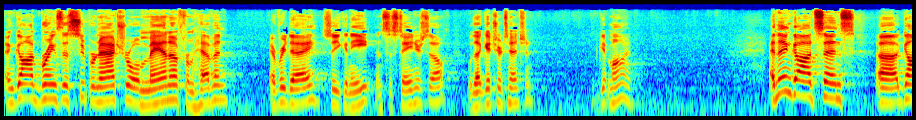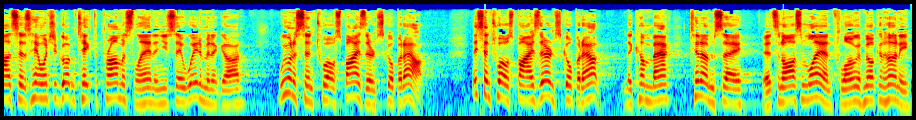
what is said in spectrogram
and God brings this supernatural manna from heaven every day so you can eat and sustain yourself. Would that get your attention? get mine. And then God sends, uh, God says, Hey, I want you to go up and take the promised land. And you say, Wait a minute, God. We want to send 12 spies there and scope it out. They send 12 spies there and scope it out. They come back, 10 of them say, It's an awesome land, flowing with milk and honey,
